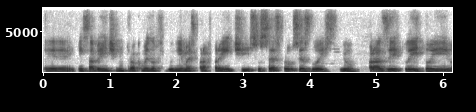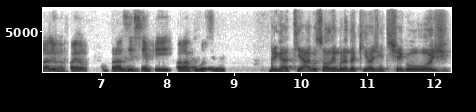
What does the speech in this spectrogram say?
É, quem sabe a gente não troca mais uma figurinha mais para frente. E sucesso para vocês dois, viu? Prazer, Cleiton, e valeu, Rafael. É um prazer sempre falar com você. Obrigado, Tiago. Só lembrando aqui, ó, gente, chegou hoje,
